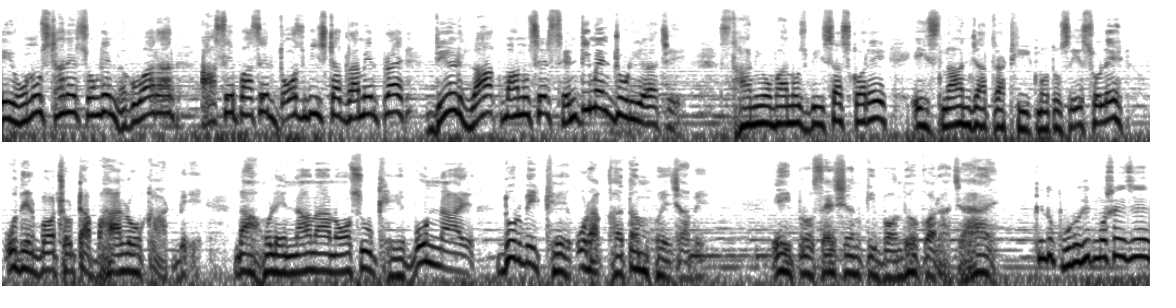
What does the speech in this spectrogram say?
এই অনুষ্ঠানের সঙ্গে নগওয়ার আর আশেপাশের দশ বিশটা গ্রামের প্রায় দেড় লাখ মানুষের সেন্টিমেন্ট জড়িয়ে আছে। স্থানীয় মানুষ বিশ্বাস করে, এই স্নান যাত্রা ঠিক মতো শেষ হলে ওদের বছরটা ভালো কাটবে। না হলে নানান অসুখে বন্যায় দুর্ভিক্ষে ওরা খতম হয়ে যাবে। এই প্রসেশন কি বন্ধ করা যায়? কিন্তু পুরোহিত মশাই যে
